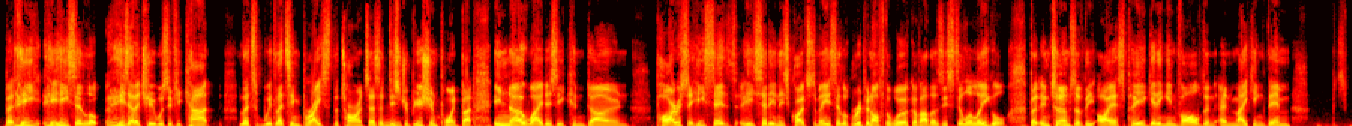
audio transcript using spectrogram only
But he, he, he said, look, his attitude was if you can't let's we, let's embrace the torrents as a mm. distribution point. But in no way does he condone piracy. He says he said in his quotes to me, he said, "Look, ripping off the work of others is still illegal, but in terms of the ISP getting involved and, and making them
